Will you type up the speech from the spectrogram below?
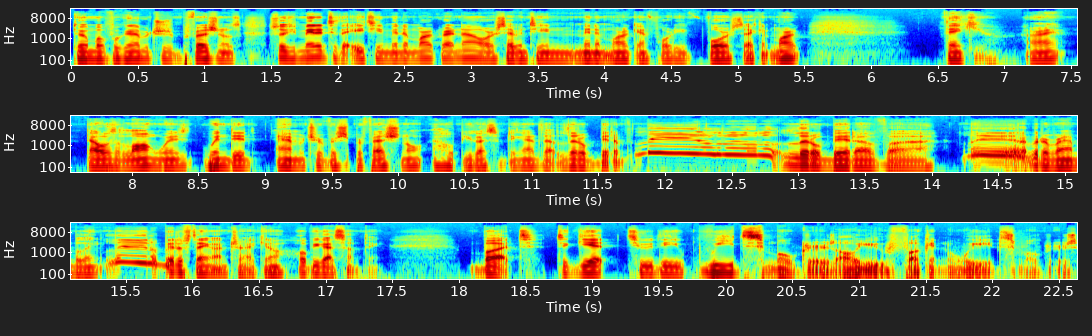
talking about fucking amateurs and professionals. So if you made it to the 18 minute mark right now or 17 minute mark and 44 second mark, thank you. All right. That was a long winded amateur versus professional. I hope you got something out of that little bit of little, little, little bit of uh little bit of rambling, little bit of staying on track. You know, hope you got something. But to get to the weed smokers, all you fucking weed smokers,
